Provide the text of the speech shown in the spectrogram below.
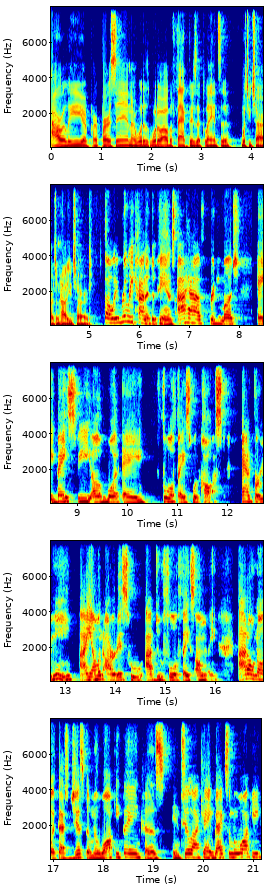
hourly or per person, or what is what are all the factors that play into what you charge and how you charge? So it really kind of depends. I have pretty much a base fee of what a full face would cost. And for me, I am an artist who I do full face only. I don't know if that's just a Milwaukee thing because until I came back to Milwaukee,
